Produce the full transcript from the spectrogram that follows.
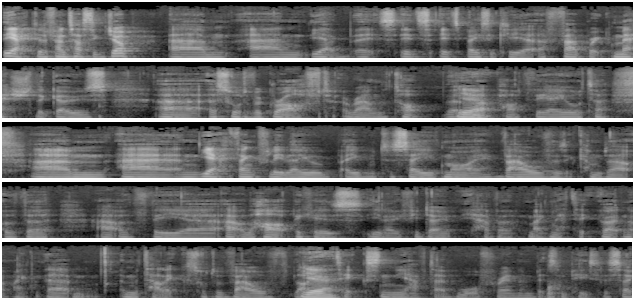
yeah, did a fantastic job. Um, and yeah, it's it's it's basically a fabric mesh that goes uh, a sort of a graft around the top uh, Yeah. that part of the aorta. Um, and yeah, thankfully they were able to save my valve as it comes out of the out of the uh, out of the heart because you know if you don't have a magnetic uh, not magnet, um, a metallic sort of valve like Yeah. ticks and you have to have warfarin and bits and pieces. So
